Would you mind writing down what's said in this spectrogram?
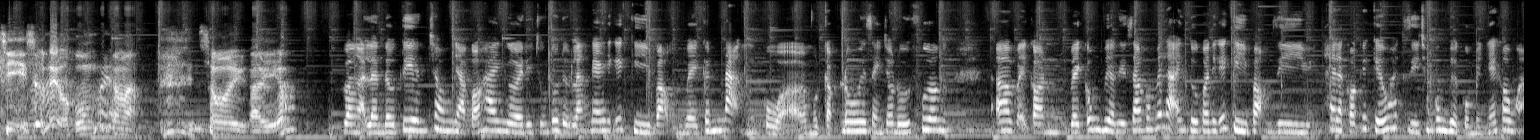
chị suốt ngày ốm em ạ rồi gầy á Vâng ạ, lần đầu tiên trong nhà có hai người thì chúng tôi được lắng nghe những cái kỳ vọng về cân nặng của một cặp đôi dành cho đối phương. À, vậy còn về công việc thì sao? Không biết là anh Tú có những cái kỳ vọng gì hay là có cái kế hoạch gì trong công việc của mình hay không ạ?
